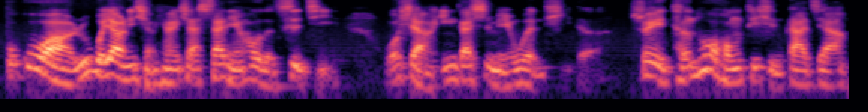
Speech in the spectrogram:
不过啊，如果要你想象一下三年后的自己，我想应该是没问题的。所以滕拓宏提醒大家，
